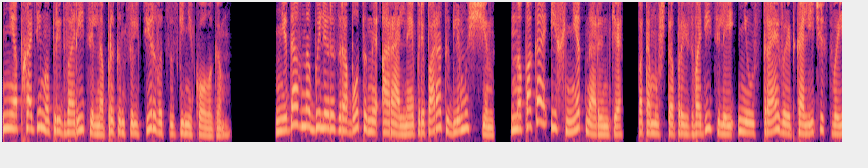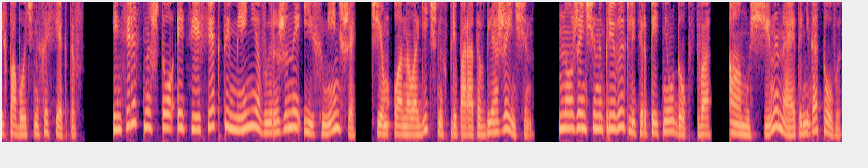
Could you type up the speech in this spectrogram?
Необходимо предварительно проконсультироваться с гинекологом. Недавно были разработаны оральные препараты для мужчин, но пока их нет на рынке, потому что производителей не устраивает количество их побочных эффектов. Интересно, что эти эффекты менее выражены и их меньше, чем у аналогичных препаратов для женщин. Но женщины привыкли терпеть неудобства, а мужчины на это не готовы.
